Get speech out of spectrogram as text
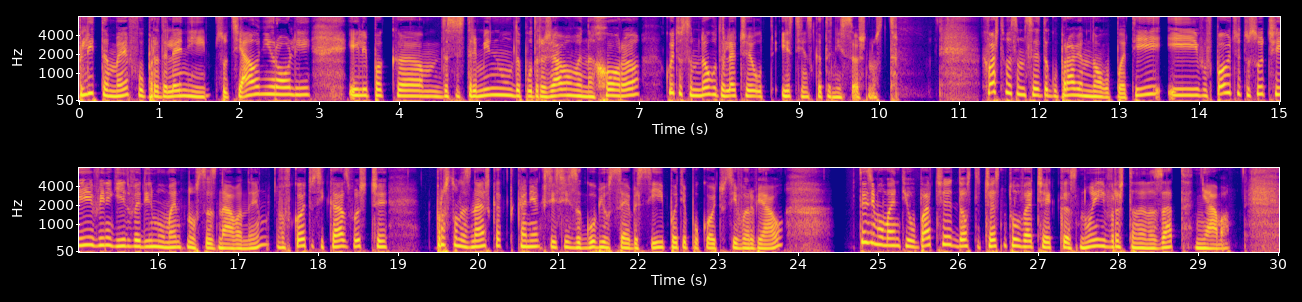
вплитаме в определени социални роли или пък да се стремим да подражаваме на хора, които са много далече от истинската ни същност. Хващала съм се да го правя много пъти и в повечето случаи винаги идва един момент на осъзнаване, в който си казваш, че просто не знаеш как така някакси си загубил себе си и пътя по който си вървял, тези моменти обаче доста честното вече е късно и връщане назад няма.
